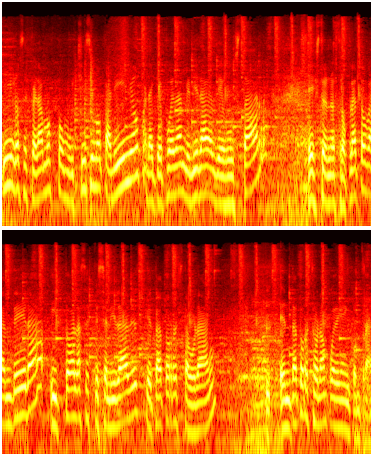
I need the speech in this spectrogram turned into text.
y los esperamos con muchísimo cariño para que puedan venir a degustar este, nuestro plato bandera y todas las especialidades que Tato Restaurant en Tato Restaurant pueden encontrar.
